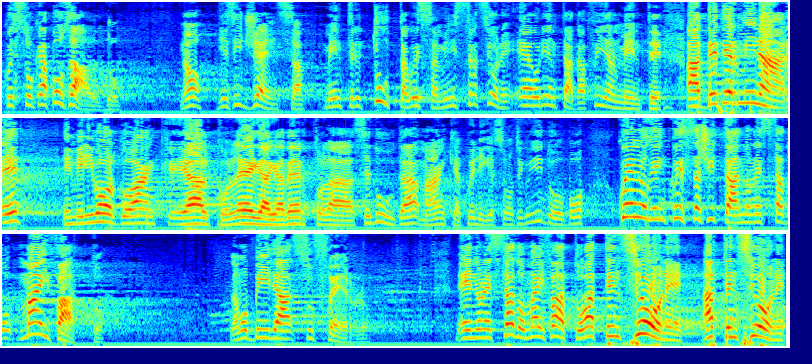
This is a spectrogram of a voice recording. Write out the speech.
questo caposaldo no? di esigenza, mentre tutta questa amministrazione è orientata finalmente a determinare e mi rivolgo anche al collega che ha aperto la seduta, ma anche a quelli che sono seguiti dopo, quello che in questa città non è stato mai fatto, la mobilità su ferro. E non è stato mai fatto, attenzione, attenzione,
